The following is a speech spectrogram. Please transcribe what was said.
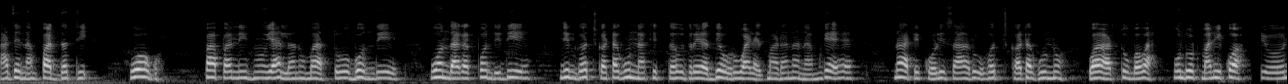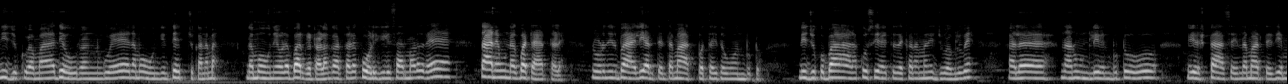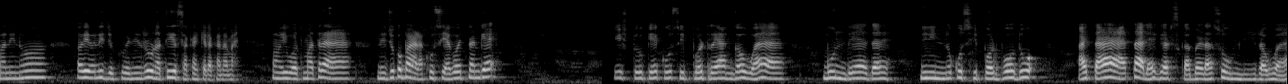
ಅದೇ ನಮ್ಮ ಪದ್ಧತಿ. ಹೋಗು. ಪಾಪ, ನೀನು ಎಲ್ಲನೂ ಮರೆತು ಬಂದು ಒಂದಾಗಕ್ಕೆ ಬಂದಿದ್ದಿ. ನಿನ್ಗೆ ಅಚ್ಚುಕಟ್ಟಾಗಿ ಉಣ್ಣಕ್ಕಿತ್ತ ಹೋದ್ರೆ ದೇವ್ರು ಒಳ್ಳೇದು ಮಾಡೋಣ ನಮಗೆ. ನಾಟಿ ಕೋಳಿ ಸಾರು ಅಚ್ಚುಕಟ್ಟಾಗಿ ಉಣ್ಣು ವಾಡ್ ತುಂಬವ ಒಂದು ಊಟ ಮನಿಕೋ ಅಯ್ಯೋ, ನಿಜಕ್ಕೂ ಅಮ್ಮ ದೇವ್ರನ್ಗೂ ನಮ್ಮ ಅವ್ನಿಗಿಂತ ಹೆಚ್ಚು ಕಣಮ್ಮ. ನಮ್ಮ ಅವ್ನಿ ಅವಳ ಕೋಳಿ ಗಿಳಿ ಸಾರು ಮಾಡಿದ್ರೆ ತಾನೇ ಉಣ್ಣಾಗ ಬಟ್ಟೆ ಆಡ್ತಾಳೆ ನೋಡು, ನೀನು ಬಾಯಲ್ಲಿ ಅಂತಂತ ಮಾತು ಬತ್ತೈತವು ಅಂದ್ಬಿಟ್ಟು. ನಿಜಕ್ಕೂ ಭಾಳ ಖುಷಿ ಆಯ್ತದೆ ಕಣಮ್ಮ ನಿಜವಾಗ್ಲೂ ಅಲ್ಲ ನಾನು ಉಣ್ಲಿ ಅಂದ್ಬಿಟ್ಟು ಎಷ್ಟು ಆಸೆಯಿಂದ ಮಾಡ್ತಾಯಿದ್ದೀಯಮ್ಮ ನೀನು? ಅಯ್ಯೋ ನಿಜಕ್ಕೂ ನೀನು ಋಣ ತೀರ್ಸಕ್ಕಾಕಿಲ್ಲ ಕಣಮ್ಮ. ಇವತ್ತು ಮಾತ್ರ ನಿಜಕ್ಕೂ ಭಾಳ ಖುಷಿ ಆಗೋಯ್ತು ನನಗೆ ಇಷ್ಟಕ್ಕೆ ಖುಷಿ ಪಟ್ರೆ ಹಂಗವ್ವ. ಮುಂದೆ ಅದ, ನೀನು ಖುಷಿ ಪಡ್ಬೋದು. ಆಯ್ತಾ? ತಲೆಗೆಡ್ಸ್ಕೋಬೇಡ ಸುಮ್ನೀರವ್ವ,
